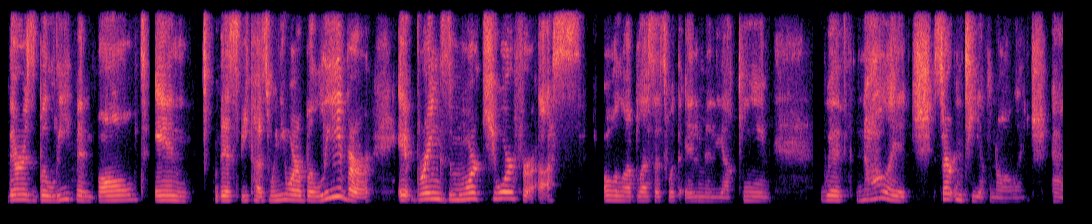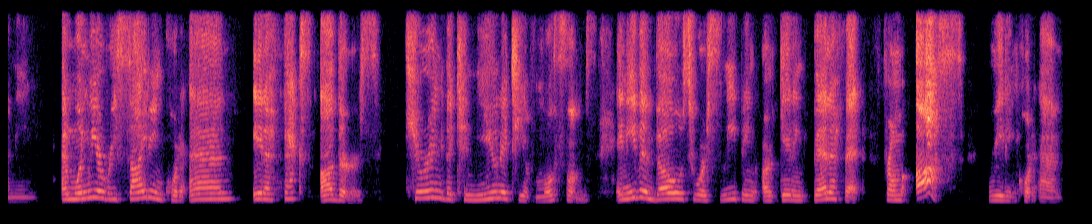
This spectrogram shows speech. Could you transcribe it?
There is belief involved in this because when you are a believer, it brings more cure for us. Oh, Allah bless us with ilm al yaqeen, with knowledge, certainty of knowledge. I mean, and when we are reciting Quran, it affects others, curing the community of Muslims. And even those who are sleeping are getting benefit from us reading Quran.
